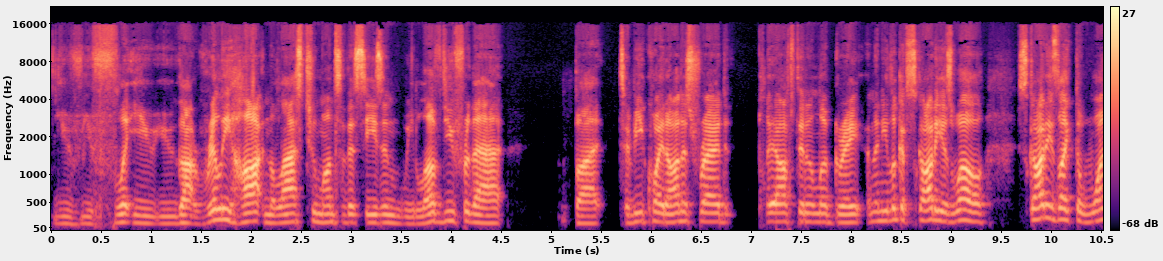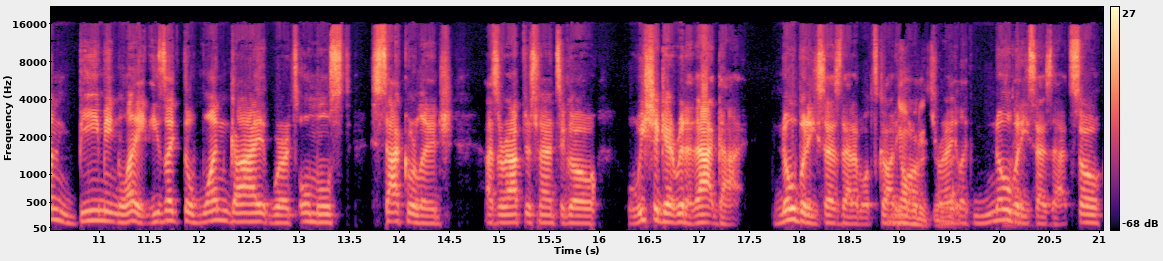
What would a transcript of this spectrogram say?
you've you fl- you you got really hot in the last two months of the season. We loved you for that, but to be quite honest, Fred, playoffs didn't look great. And then you look at Scottie as well. Scottie's like the one beaming light. He's like the one guy where it's almost sacrilege as a Raptors fan to go, well, we should get rid of that guy. Nobody says that about Scottie Barnes, right? That. Like nobody says that. So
